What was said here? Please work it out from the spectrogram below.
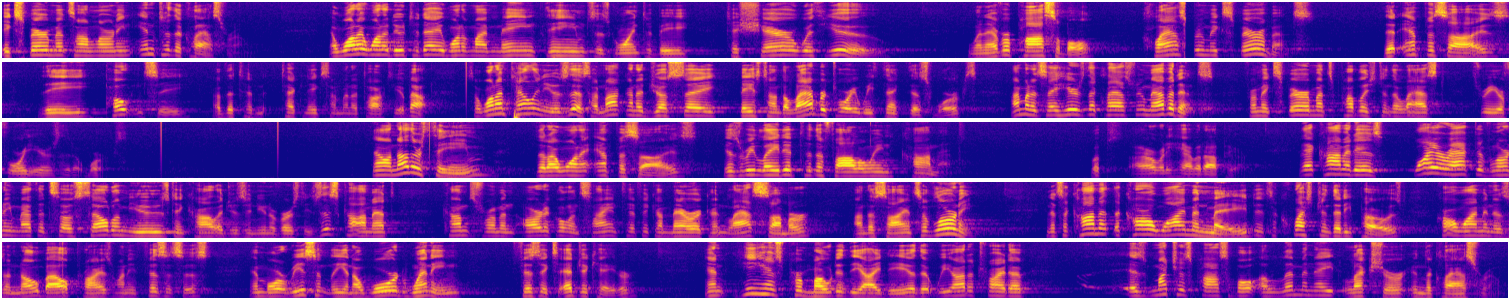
experiments on learning into the classroom. And what I want to do today, one of my main themes is going to be to share with you, whenever possible, classroom experiments that emphasize the potency of the te techniques I'm going to talk to you about. So, what I'm telling you is this I'm not going to just say, based on the laboratory, we think this works. I'm going to say, here's the classroom evidence from experiments published in the last three or four years that it works. Now, another theme that I want to emphasize is related to the following comment. Whoops, I already have it up here. That comment is why are active learning methods so seldom used in colleges and universities? This comment comes from an article in Scientific American last summer on the science of learning. And it's a comment that Carl Wieman made. It's a question that he posed. Carl Wieman is a Nobel Prize winning physicist and more recently an award winning physics educator. And he has promoted the idea that we ought to try to, as much as possible, eliminate lecture in the classroom.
